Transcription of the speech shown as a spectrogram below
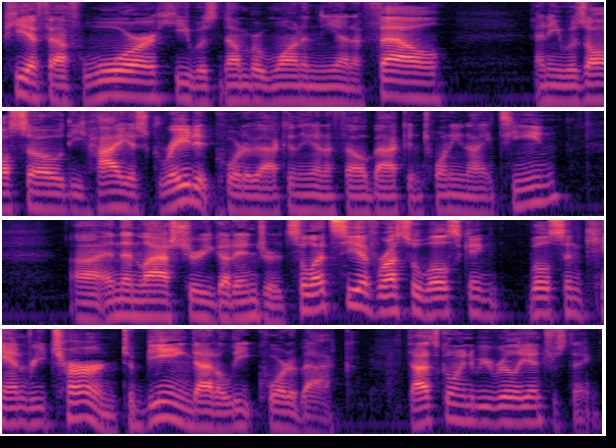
PFF WAR. He was number one in the NFL, and he was also the highest graded quarterback in the NFL back in 2019. Uh, and then last year he got injured. So let's see if Russell Wilson Wilson can return to being that elite quarterback. That's going to be really interesting.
